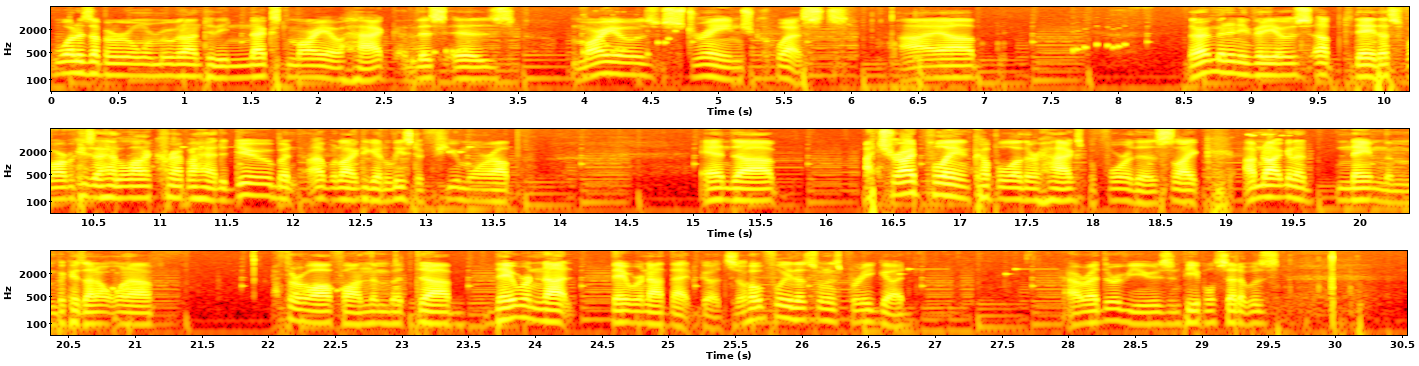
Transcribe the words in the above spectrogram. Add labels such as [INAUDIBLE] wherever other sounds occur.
What is up everyone, we're moving on to the next Mario hack. This is Mario's Strange Quests. I, uh, there haven't been any videos up today thus far because I had a lot of crap I had to do, but I would like to get at least a few more up. And, uh, I tried playing a couple other hacks before this, like, I'm not gonna name them because I don't wanna throw off on them, but, uh, they were not, they were not that good. So hopefully this one is pretty good. I read the reviews and people said it was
